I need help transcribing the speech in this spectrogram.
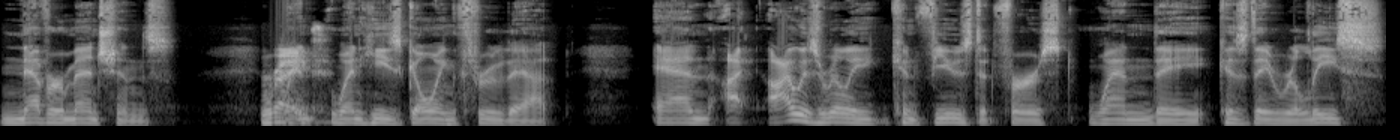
never mentions Right. when, when he's going through that. And I, I was really confused at first when they, because they release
